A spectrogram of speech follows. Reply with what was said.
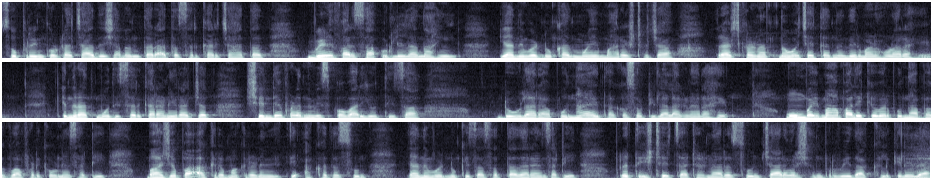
सुप्रीम कोर्टाच्या आदेशानंतर आता सरकारच्या हातात वेळ फारसा उरलेला नाही. या निवडणुकांमुळे महाराष्ट्राच्या राजकारणात नवचैतन्य निर्माण होणार आहे. केंद्रात मोदी सरकार आणि राज्यात शिंदे फडणवीस पवार युतीचा डोलारा पुन्हा एकदा कसोटीला लागणार आहे. मुंबई महापालिकेवर पुन्हा भगवा फडकवण्यासाठी भाजपा आक्रमक रणनीती आखत असून या निवडणुकीचा सत्ताधाऱ्यांसाठी प्रतिष्ठेचा ठरणार असून चार वर्षांपूर्वी दाखल केलेल्या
